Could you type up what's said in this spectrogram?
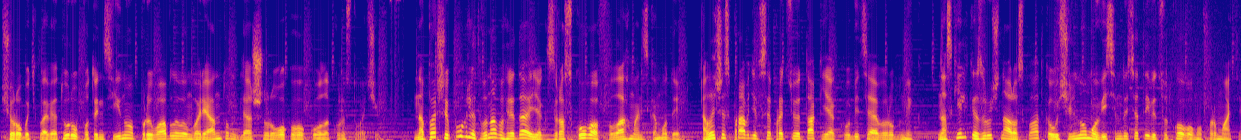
що робить клавіатуру потенційно привабливим варіантом для широкого кола користувачів. На перший погляд вона виглядає як зразкова флагманська модель. Але чи справді все працює так, як обіцяє виробник? Наскільки зручна розкладка у щільному 80% форматі?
